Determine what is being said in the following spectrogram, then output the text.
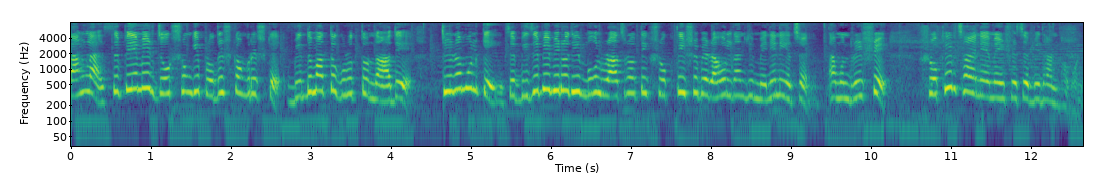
বাংলায় সিপিএম এর জোটসঙ্গী প্রদেশ কংগ্রেসকে বিন্দুমাত্র গুরুত্ব না দিয়ে তৃণমূলকেই যে বিজেপি বিরোধী মূল রাজনৈতিক শক্তি হিসেবে রাহুল গান্ধী মেনে নিয়েছেন, এমন দৃশ্যে শোকের ছায়া নেমে এসেছে বিধান ভবনে।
